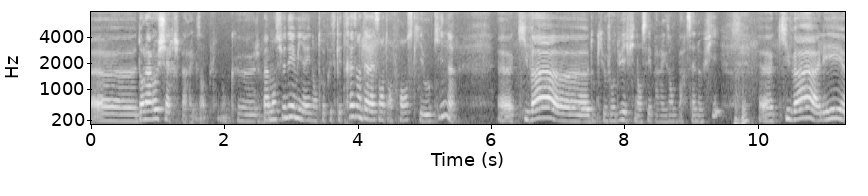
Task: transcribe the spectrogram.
euh, dans la recherche, par exemple. Donc, euh, n'ai pas mentionné, mais il y a une entreprise qui est très intéressante en France, qui est Okin, euh, qui va, euh, donc qui aujourd'hui est financée par exemple par Sanofi, euh, qui va aller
